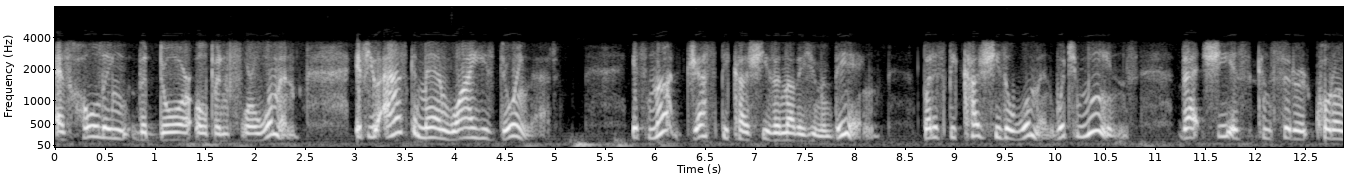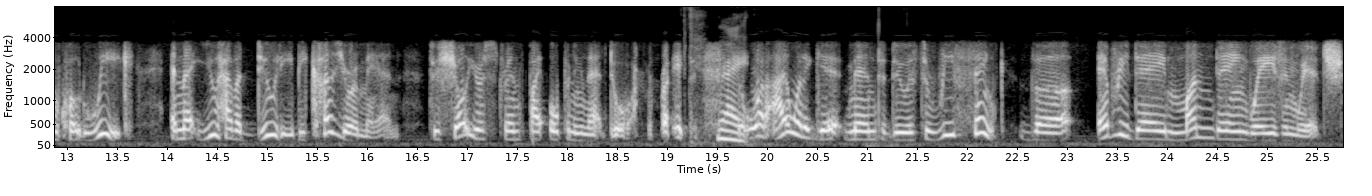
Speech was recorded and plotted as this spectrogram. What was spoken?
as holding the door open for a woman. If you ask a man why he's doing that, it's not just because she's another human being, but it's because she's a woman, which means that she is considered quote unquote weak and that you have a duty because you're a man to show your strength by opening that door, right? Right. So what I want to get men to do is to rethink the everyday, mundane ways in which,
